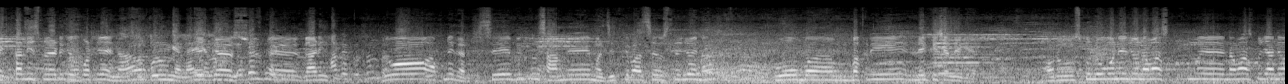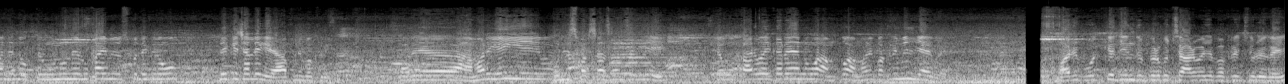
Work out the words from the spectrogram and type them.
इकतालीस मिनट के ऊपर जो है ना, एक स्विफ्ट गाड़ी थी। वो अपने घर से बिल्कुल सामने मस्जिद के पास से उसने जो है ना, वो बकरी लेके चले गए। और उसको लोगों ने जो नमाज़ में नमाज़ को जाने वाले लोग थे, उन्होंने रुकाई भी उसको, लेकिन वो लेके चले गए अपनी बकरी। और हमारे यही है पुलिस प्रशासन से ये कि वो कार्रवाई करें वो हमको हमारी बकरी मिल जाए भाई। हमारी बुध के दिन दोपहर को चार बजे बकरी चुरी गई।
